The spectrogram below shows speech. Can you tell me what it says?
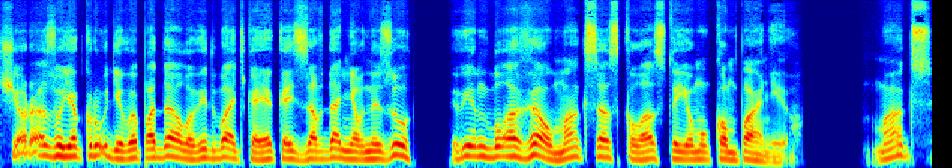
Щоразу, як Руді випадало від батька якесь завдання внизу, він благав Макса скласти йому компанію. Макс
